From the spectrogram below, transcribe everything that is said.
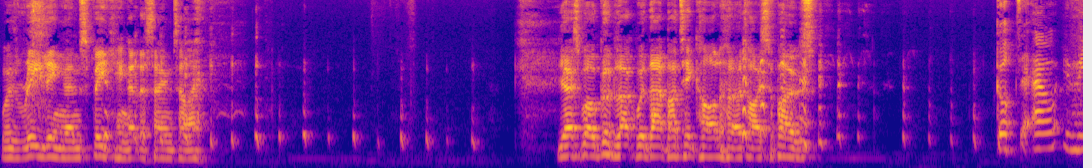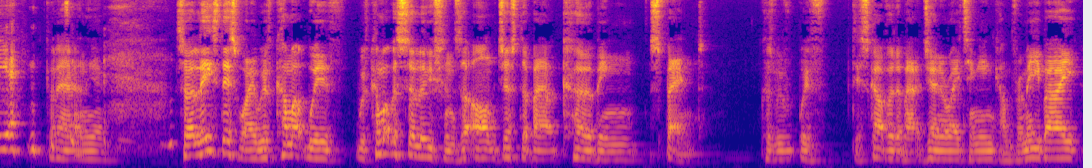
with reading and speaking at the same time. yes, well, good luck with that, but it can't hurt, I suppose. Got it out in the end. Got it out in the end. So at least this way, we've come up with we've come up with solutions that aren't just about curbing spend, because we've we've discovered about generating income from eBay.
